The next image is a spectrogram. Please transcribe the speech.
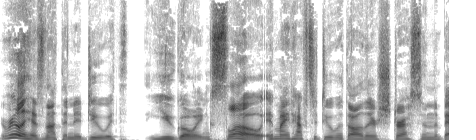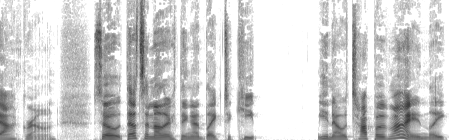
it really has nothing to do with you going slow. It might have to do with all their stress in the background. So that's another thing I'd like to keep, you know, top of mind. Like,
